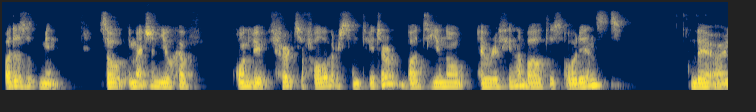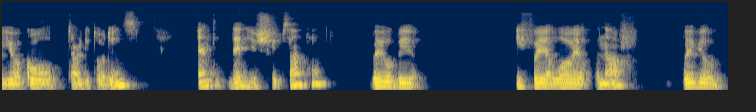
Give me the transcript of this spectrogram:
What does it mean? So imagine you have only 30 followers on Twitter, but you know everything about this audience They are your goal target audience, and then you ship something. We will be, if we are loyal enough, we will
